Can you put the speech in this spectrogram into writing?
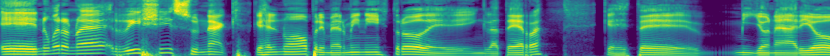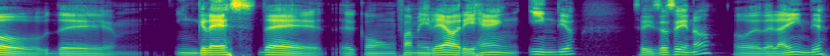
Eh, número 9, Rishi Sunak, que es el nuevo primer ministro de Inglaterra, que es este millonario de inglés de, eh, con familia de origen indio, se dice así, ¿no? O de la India.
